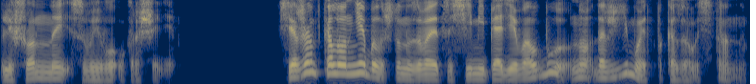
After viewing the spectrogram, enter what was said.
лишенной своего украшения. Сержант Колон не был, что называется, семи пядей во лбу, но даже ему это показалось странным.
